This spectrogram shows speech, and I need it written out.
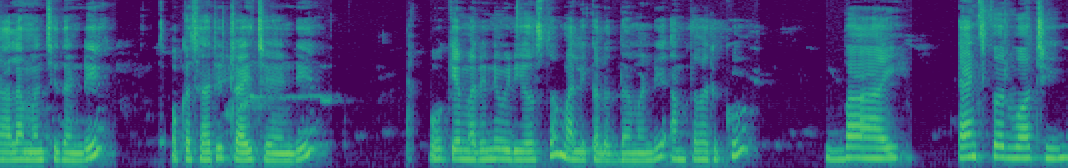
చాలా మంచిదండి. ఒకసారి ట్రై చేయండి. ఓకే మరిన్ని వీడియోస్తో మళ్ళీ కలుద్దామండి. అంతవరకు బాయ్ థ్యాంక్స్ ఫర్ వాచింగ్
